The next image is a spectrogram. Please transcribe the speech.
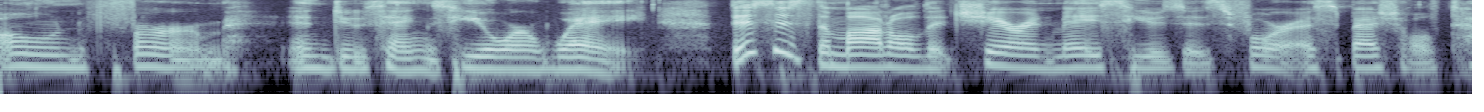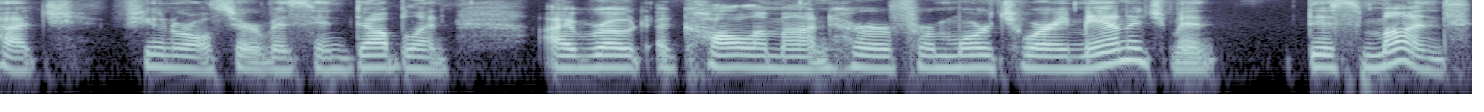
own firm and do things your way. This is the model that Sharon Mace uses for a special touch funeral service in Dublin. I wrote a column on her for mortuary management this month,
